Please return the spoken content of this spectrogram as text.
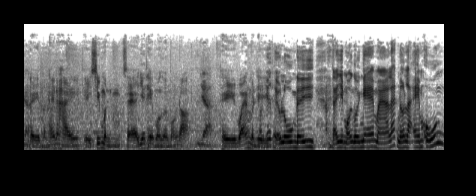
Dạ. thì mình thấy nó hay. Thì xíu mình sẽ giới thiệu mọi người món đó. Dạ. thì quán mình thì Thôi giới thiệu luôn đi. Tại vì mọi người nghe mà lát nữa là em uống.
